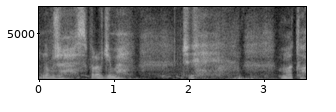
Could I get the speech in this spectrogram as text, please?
Dobrze, sprawdzimy, czy ma to.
